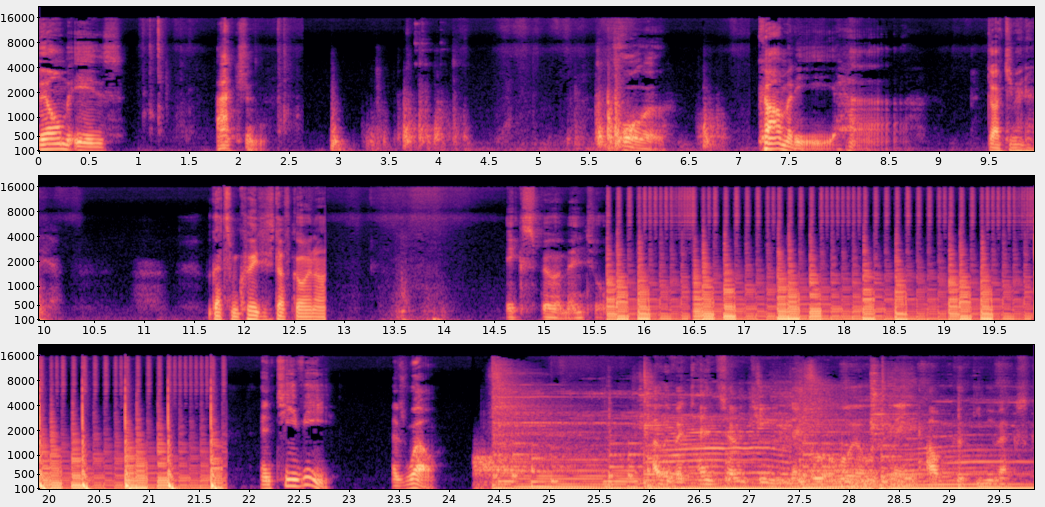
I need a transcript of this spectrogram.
Film is action. Horror. Comedy. Documentary. We got some crazy stuff going on. Experimental. And TV as well. I live at 1017 Denver Royal Lane, Albuquerque, New Mexico.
